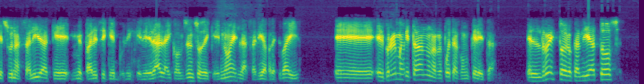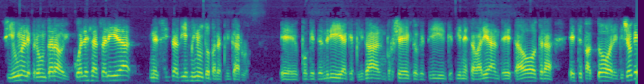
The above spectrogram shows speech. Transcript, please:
que es una salida que me parece que en general hay consenso de que no es la salida para este país, eh, el problema es que está dando una respuesta concreta. El resto de los candidatos, si uno le preguntara hoy cuál es la salida, necesita 10 minutos para explicarlo. Eh, porque tendría que explicar un proyecto que, que tiene esta variante, esta otra, este factor, y que yo, ok,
